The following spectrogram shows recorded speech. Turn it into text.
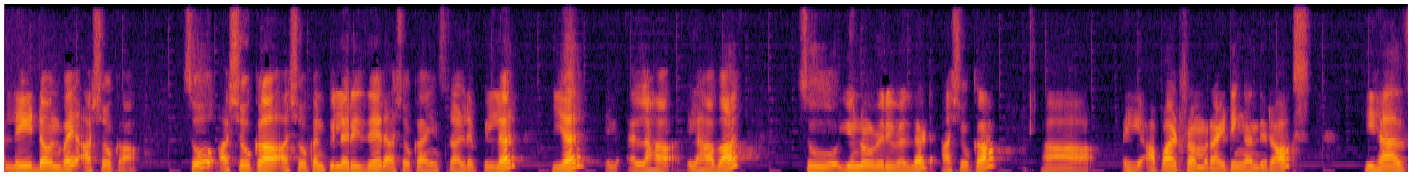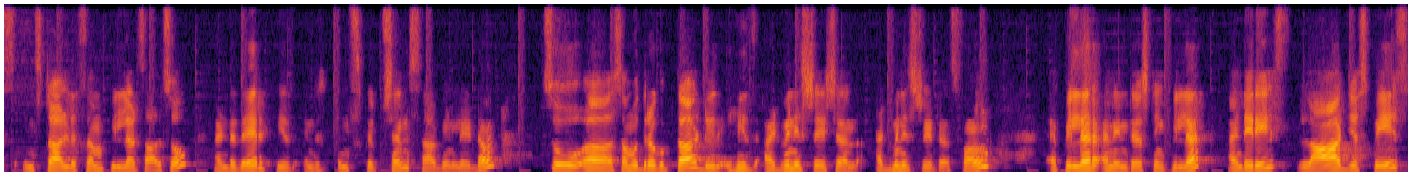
laid down by Ashoka. So Ashoka, Ashokan pillar is there. Ashoka installed a pillar here in Allahabad. So you know very well that Ashoka, uh, he, apart from writing on the rocks, he has installed some pillars also and there his inscriptions have been laid down so uh, Samudragupta, his administration administrators found a pillar, an interesting pillar, and there is large space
